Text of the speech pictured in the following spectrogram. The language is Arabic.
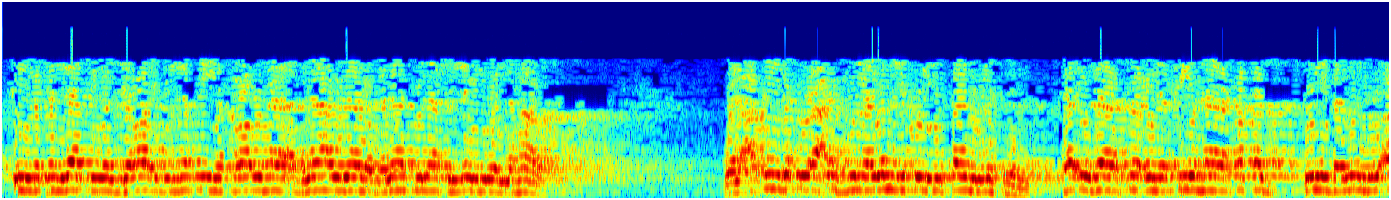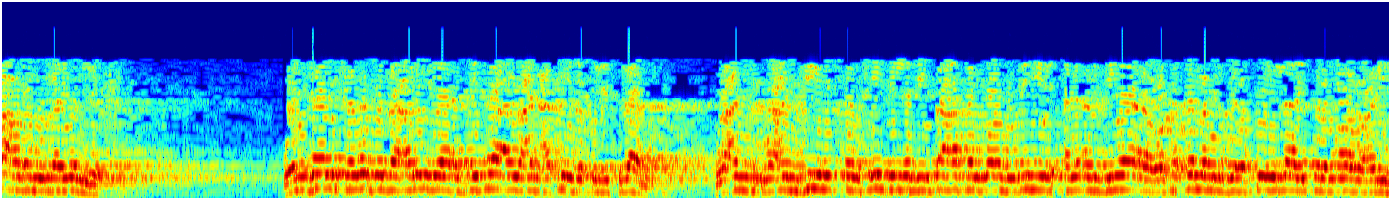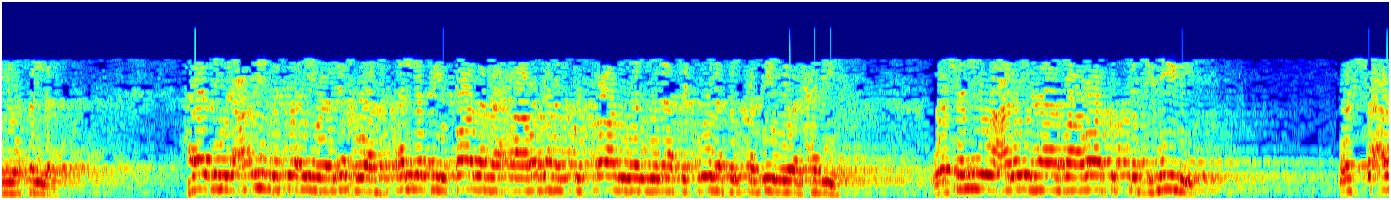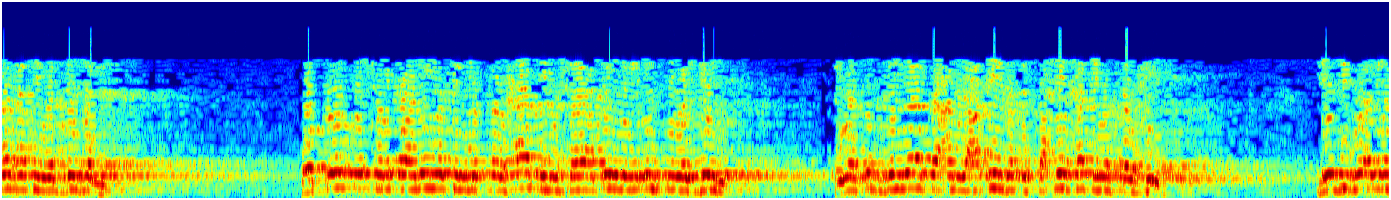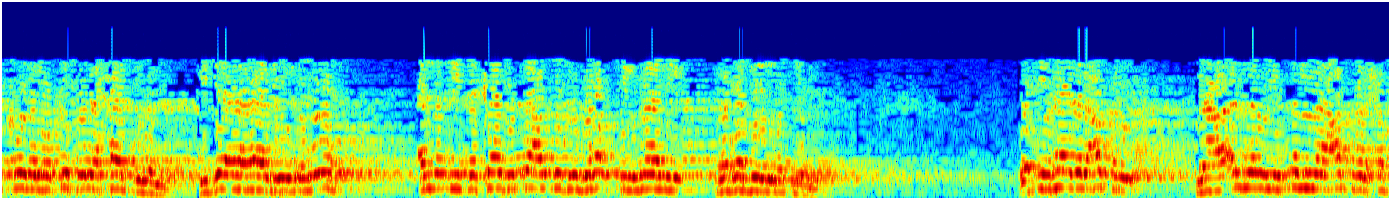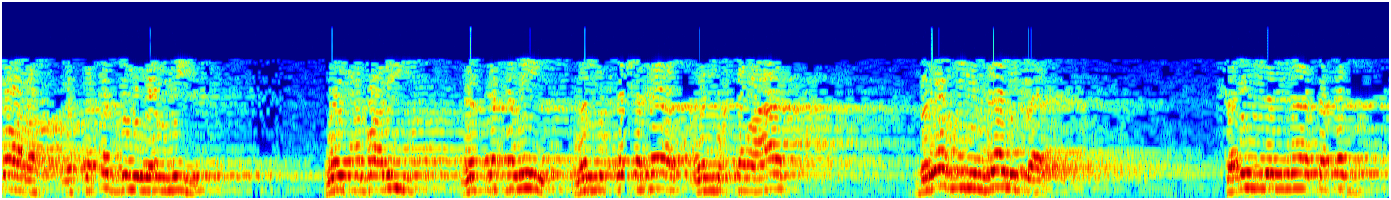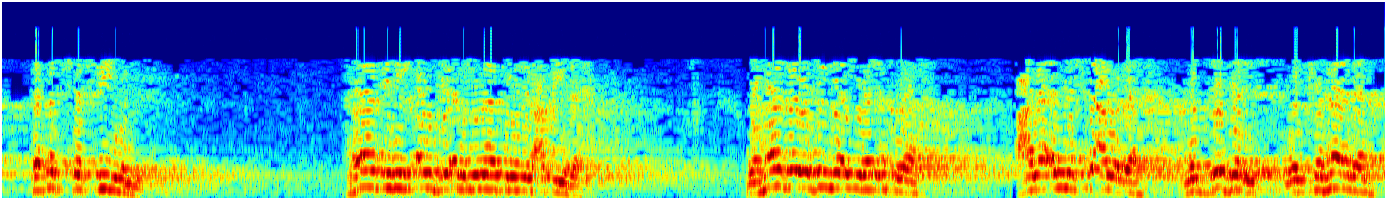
في المجلات والجرائد التي يقرأها أبناؤنا وبناتنا في الليل والنهار. والعقيدة أعز ما يملك الإنسان المسلم فإذا فعل فيها فقد سلب منه أعظم ما يملك. ولذلك وجب علينا الدفاع عن عقيدة الإسلام. وعن وعن دين التوحيد الذي بعث الله به الأنبياء وختمهم برسول الله صلى الله عليه وسلم. هذه العقيدة أيها الإخوة التي طالما حاربها الكفار والمنافقون في القديم والحديث وشنوا عليها غارات التجهيل والشعوذة والدجل والطرق الشيطانية المستوحاة من شياطين الإنس والجن ليصد الناس عن العقيدة الصحيحة والتوحيد. يجب أن يكون موقفنا حاسما تجاه هذه الأمور التي تكاد تعصد برأس المال للرجل المسلم. وفي هذا العصر مع أنه يسمى عصر الحضارة والتقدم العلمي والحضاري والتقني والمكتشفات والمخترعات بالرغم من ذلك فإن الناس قد تفشت فيهم. هذه الأوجه المنافية للعقيدة وهذا يدل أيها الإخوة على أن الشعوذة والدجل والكهانة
